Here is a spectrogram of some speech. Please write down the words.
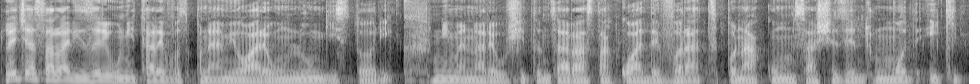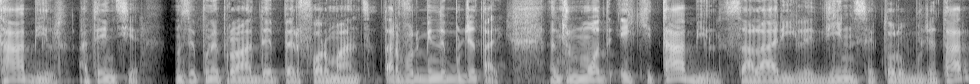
Legea salarizării unitare, vă spuneam eu, are un lung istoric. Nimeni n-a reușit în țara asta cu adevărat până acum să așeze într-un mod echitabil, atenție, nu se pune problema de performanță, dar vorbim de bugetari, într-un mod echitabil salariile din sectorul bugetar,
